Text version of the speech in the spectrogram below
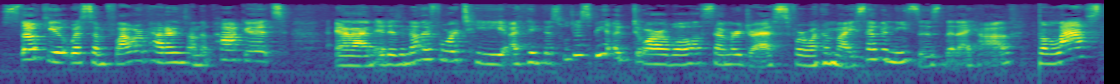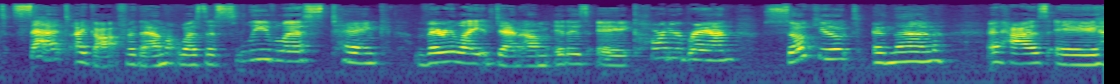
So cute with some flower patterns on the pockets. And it is another 4T. I think this will just be adorable summer dress for one of my seven nieces that I have. The last set I got for them was this sleeveless tank very light denim. It is a Carter brand, so cute. And then it has a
